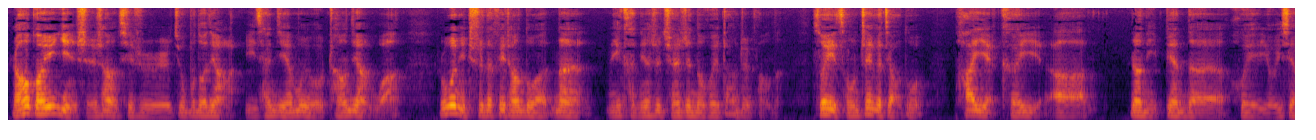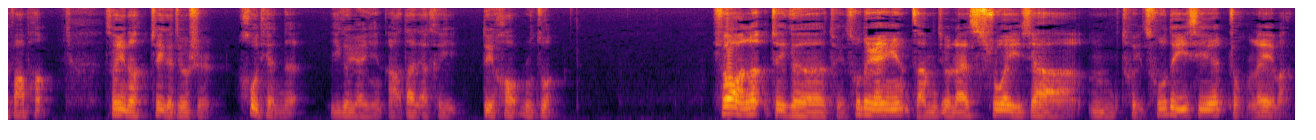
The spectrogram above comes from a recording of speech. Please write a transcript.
然后关于饮食上，其实就不多讲了。以前节目有常讲过，如果你吃的非常多，那你肯定是全身都会长脂肪的。所以从这个角度，它也可以呃让你变得会有一些发胖。所以呢，这个就是后天的一个原因啊，大家可以对号入座。说完了这个腿粗的原因，咱们就来说一下，嗯，腿粗的一些种类吧。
